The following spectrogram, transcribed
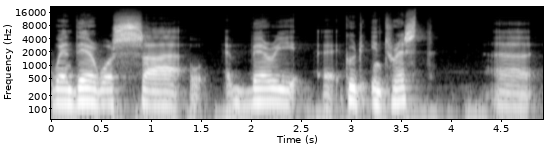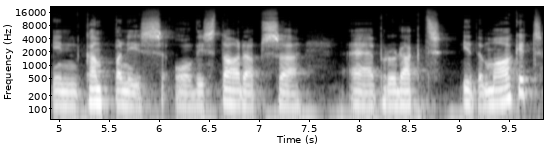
when there was uh, a very uh, good interest in companies or the startups' products in the market,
